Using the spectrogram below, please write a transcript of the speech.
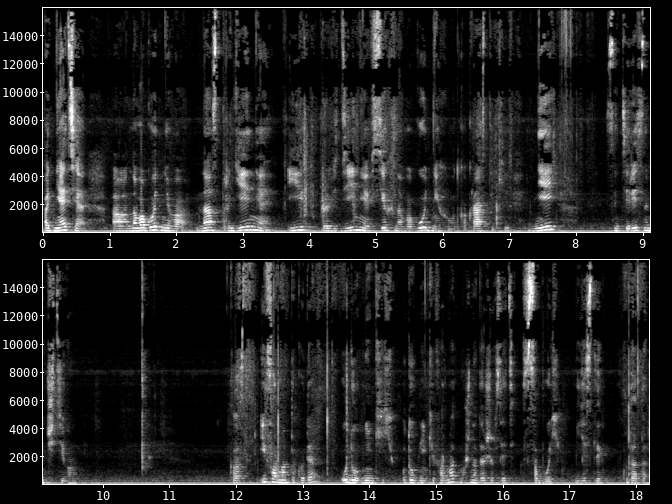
поднятия а, новогоднего настроения и проведения всех новогодних вот как раз-таки дней с интересным чтивом. Классно. И формат такой, да? Удобненький. Удобненький формат. Можно даже взять с собой, если куда-то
